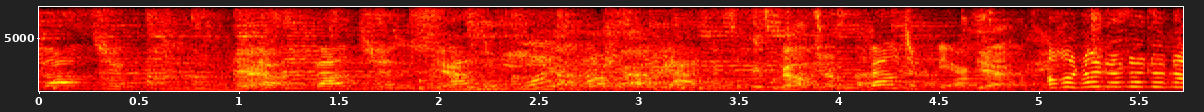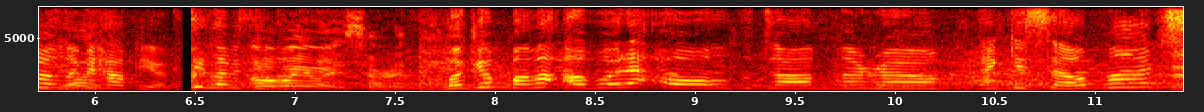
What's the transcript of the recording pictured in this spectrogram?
Belgium. Yeah. No, Belgium. Yeah. Belgium. What? What is? It's Belgium. Belgium beer. Yeah. Oh no no no no no! Let me help you. Let me see. Oh wait, wait, sorry. Bakın bana abone oldu canlarım. Thank you so much. So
